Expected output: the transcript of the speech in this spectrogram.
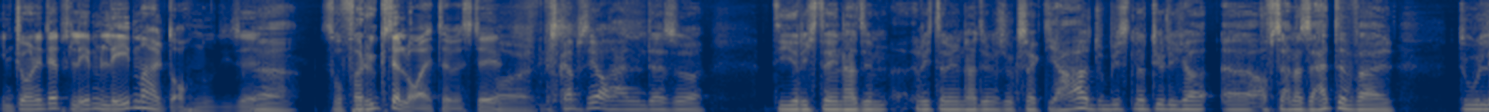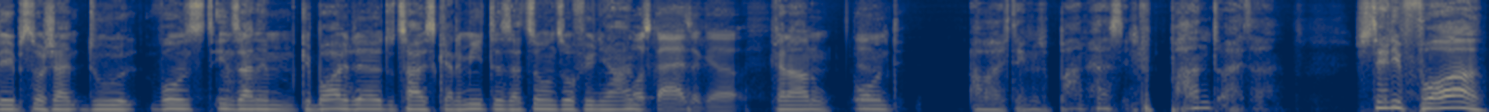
in Johnny Depps Leben leben halt auch nur diese Ja. so verrückte Leute, weißt du. Voll. Es gab ja auch einen, der so, die Richterin hat ihm, Richterin hat ihm so gesagt, ja, du bist natürlich äh, auf seiner Seite, weil du lebst wahrscheinlich, du wohnst in seinem Gebäude, du zahlst keine Miete seit so und so vielen Jahren, Oscar Isaac, ja. keine Ahnung. Ja. Und aber ich denke mir so, bam, er ist entspannt, Alter. Stell dir vor,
